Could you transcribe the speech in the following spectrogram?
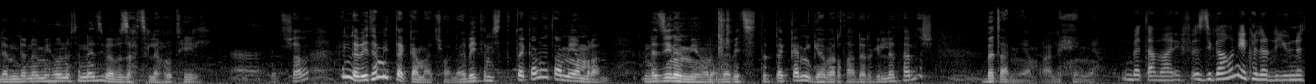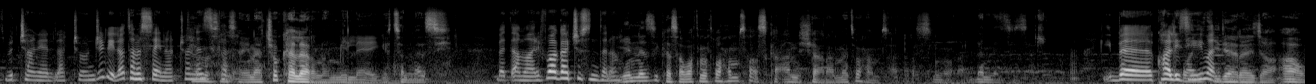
ለምንድን ነው የሚሆኑት? እነዚህ በብዛት ለሆቴል ገብቶሻል። ግን ለቤትም ይጠቀማቸዋል። ለቤትም ስትጠቀሚ በጣም ያምራል። እንደዚህ ነው የሚሆነው። ለቤት ስትጠቀሚ ገበር ታደርግለታለሽ። በጣም ያምራል። ይሄኛው በጣም አሪፍ። እዚህ ጋር አሁን የ color ልዩነት ብቻ ነው ያላቸው እንጂ ሌላው ተመሳሳይ ናቸው። እነዚህ ተመሳሳይ ናቸው። color ነው የሚለያዩት። እነዚህ በጣም አሪፍ። ዋጋቸው ስንት ነው? የእነዚህ ከ750 እስከ 1450 ድረስ ይኖራል። በእነዚህ ዘር በ quality ማለት ደረጃ አዎ።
